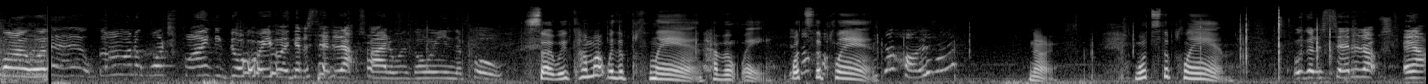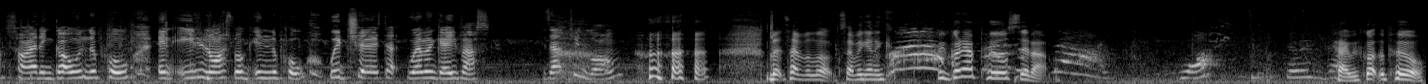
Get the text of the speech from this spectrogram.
buy one. We're gonna watch Finding Dory. We're gonna set it outside, and we're going in the pool. So we've come up with a plan, haven't we? What's the plan? Is that hose on? No. What's the plan? We're gonna set it up outside and go in the pool and eat an ice iceberg in the pool with chairs that Rema gave us. Is that too long? Let's have a look. So we're going to, we've got our pool set up. What? Okay, we've got the pool.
